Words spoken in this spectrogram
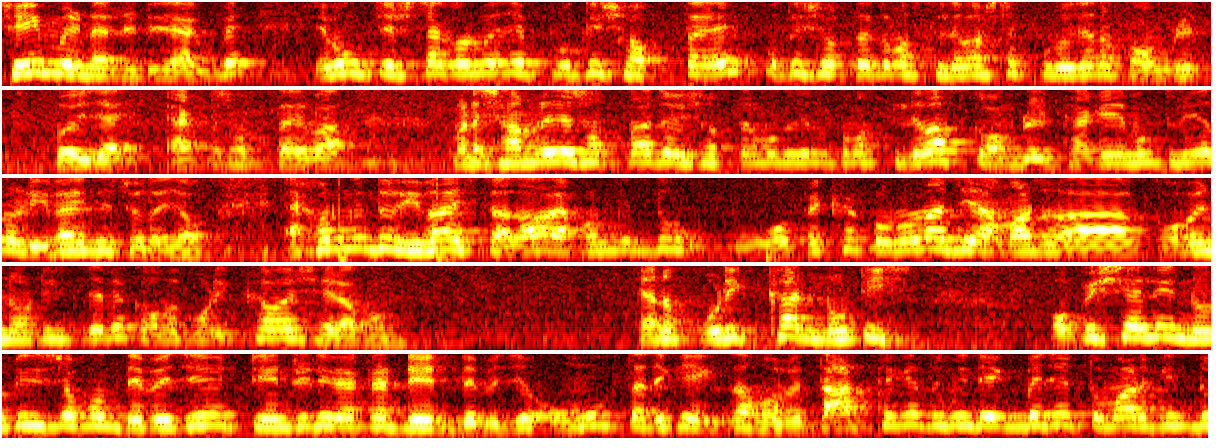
সেই মেন্টালিটি রাখবে এবং চেষ্টা করবে যে প্রতি সপ্তাহে প্রতি সপ্তাহে তোমার সিলেবাসটা পুরো যেন কমপ্লিট হয়ে যায়। একটা সপ্তাহে বা মানে সামনে যে সপ্তাহ আছে, ওই সপ্তাহের মধ্যে যেন তোমার সিলেবাস কমপ্লিট থাকে এবং তুমি যেন রিভাইজে চলে যাও। এখন কিন্তু রিভাইজটা দাও, এখন কিন্তু অপেক্ষা করো না যে আমার কবে নোটিশ দেবে, কবে পরীক্ষা হয় সেরকম। কেন? পরীক্ষার নোটিশ অফিসিয়ালি নোটিশ যখন দেবে যে টেন্টেটিভ একটা ডেট দেবে, যে অমুক তারিখে এক্সাম হবে, তার থেকে তুমি দেখবে যে তোমার কিন্তু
